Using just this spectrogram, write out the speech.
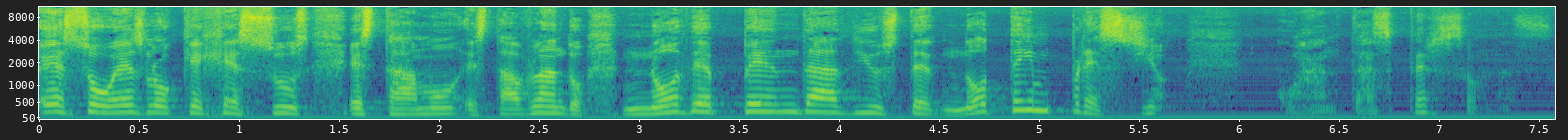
eso es lo que Jesús está, está hablando. No dependa de usted, no te impresione. ¿Cuántas personas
